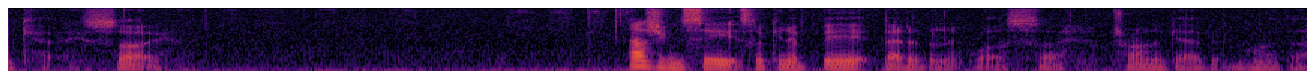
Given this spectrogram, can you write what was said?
Okay, so, as you can see, it's looking a bit better than it was. So, I'm trying to get a bit more of the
